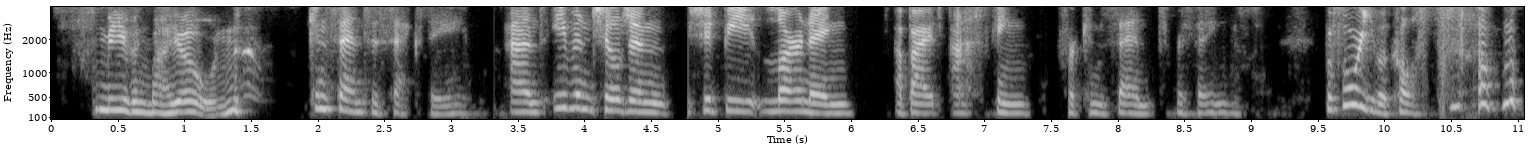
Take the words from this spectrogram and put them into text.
smearing my own. Consent is sexy. And even children should be learning about asking for consent for things before you accost someone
